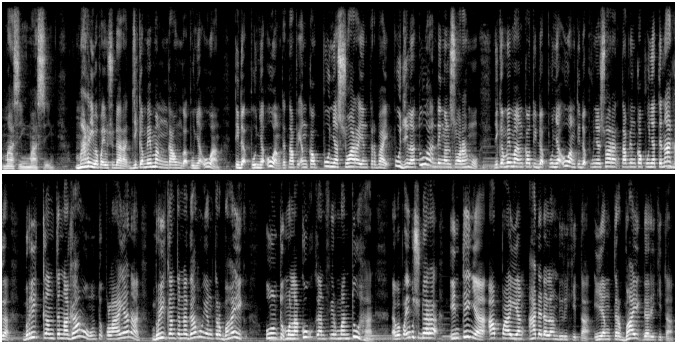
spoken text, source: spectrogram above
masing-masing. Mari Bapak Ibu Saudara, jika memang engkau nggak punya uang, tidak punya uang, tetapi engkau punya suara yang terbaik, pujilah Tuhan dengan suaramu. Jika memang engkau tidak punya uang, tidak punya suara, tapi engkau punya tenaga, berikan tenagamu untuk pelayanan, berikan tenagamu yang terbaik untuk melakukan firman Tuhan. Nah, Bapak Ibu Saudara, intinya apa yang ada dalam diri kita, yang terbaik dari kita,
